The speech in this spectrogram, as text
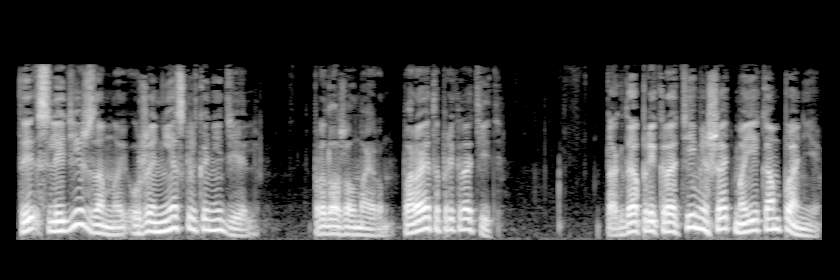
«Ты следишь за мной уже несколько недель», — продолжал Майрон. «Пора это прекратить». «Тогда прекрати мешать моей компании».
